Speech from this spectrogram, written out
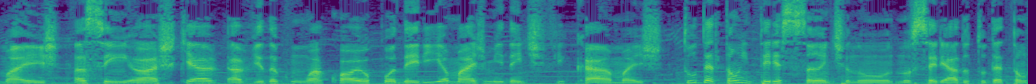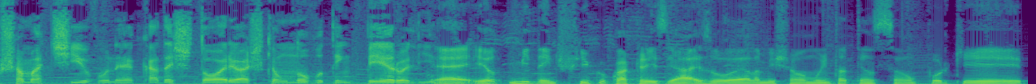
Mas, assim, eu acho que é a, a vida com a qual eu poderia mais me identificar, mas tudo é tão interessante no, no seriado, tudo é tão chamativo, né? Cada história eu acho que é um novo tempero ali. É, eu me identifico com a Crazy Eyes, ou ela me chama muito a atenção, porque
